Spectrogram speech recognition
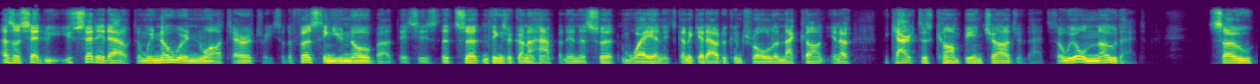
as I said, you set it out, and we know we're in noir territory. So the first thing you know about this is that certain things are going to happen in a certain way, and it's going to get out of control, and that can't, you know, the characters can't be in charge of that. So we all know that. So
